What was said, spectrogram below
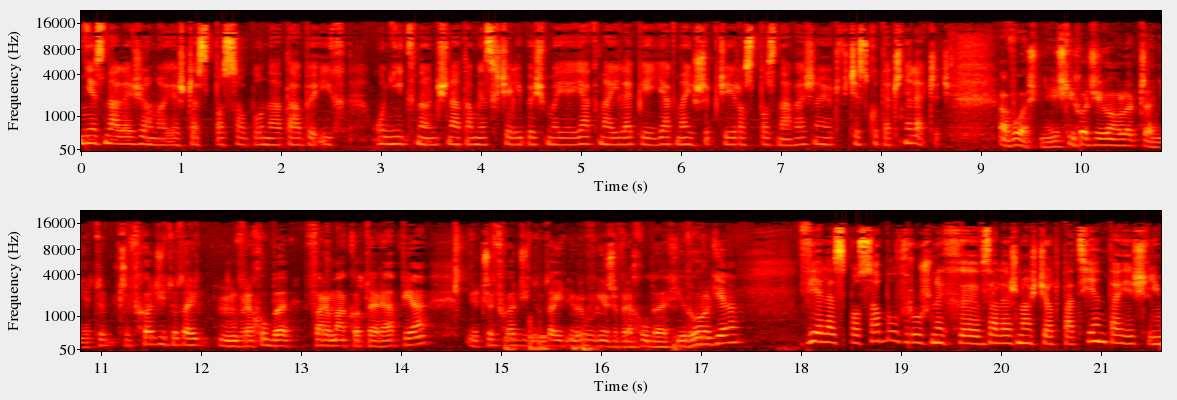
nie znaleziono jeszcze sposobu na to, aby ich uniknąć, natomiast chcielibyśmy je jak najlepiej, jak najszybciej rozpoznawać, no i oczywiście skutecznie leczyć. A właśnie, jeśli chodzi o leczenie, to, czy wchodzi tutaj w rachubę farmakoterapia, czy wchodzi tutaj również w rachubę chirurgia? Wiele sposobów różnych e, w zależności od pacjenta. Jeśli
